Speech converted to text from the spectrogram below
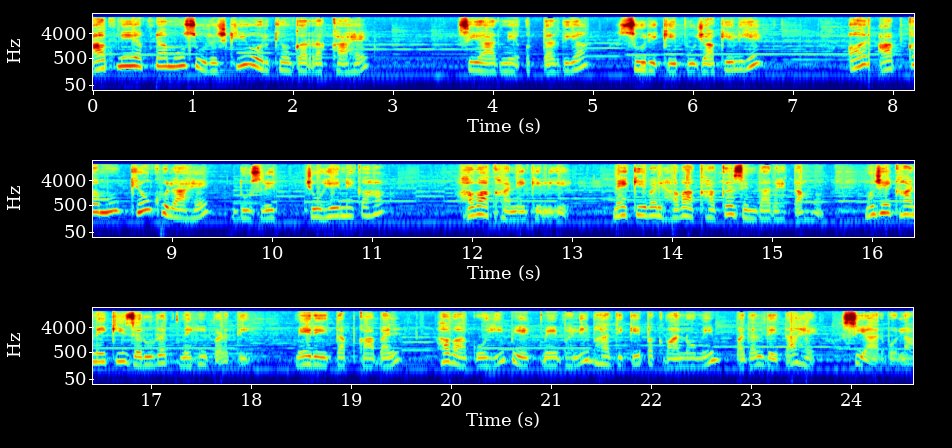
आपने अपना मुँह सूरज की ओर क्यों कर रखा है? सियार ने उत्तर दिया, सूर्य की पूजा के लिए। और आपका मुँह क्यों खुला है? दूसरे चूहे ने कहा, हवा खाने के लिए। मैं केवल हवा खाकर ज़िंदा रहता हूँ। मुझे खाने की ज़रूरत नहीं पड़ती। मेरे तप का बल हवा को ही पेट में भली भांति के पकवानों में बदल देता है, सियार बोला।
